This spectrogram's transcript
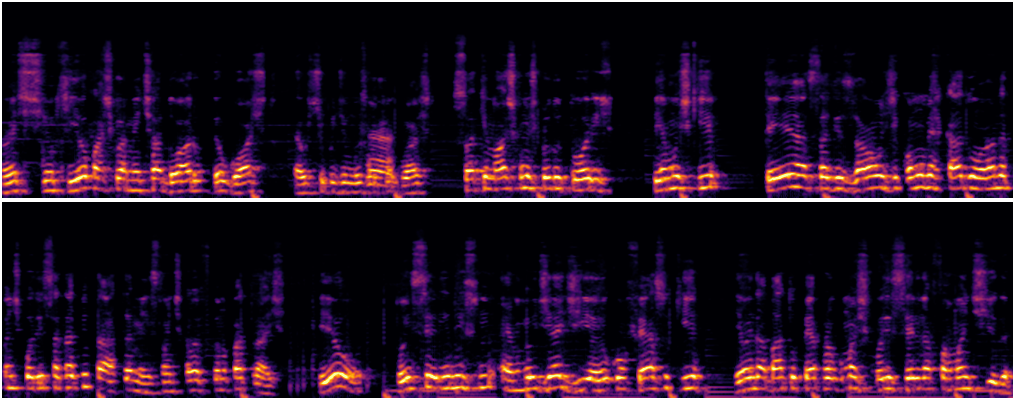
antes tinham, que eu particularmente adoro, eu gosto, é o tipo de música é. que eu gosto. Só que nós, como produtores, temos que ter essa visão de como o mercado anda para a gente poder se adaptar também, senão a gente acaba ficando para trás. Eu estou inserindo isso é, no meu dia a dia. Eu confesso que eu ainda bato o pé para algumas coisas serem da forma antiga.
